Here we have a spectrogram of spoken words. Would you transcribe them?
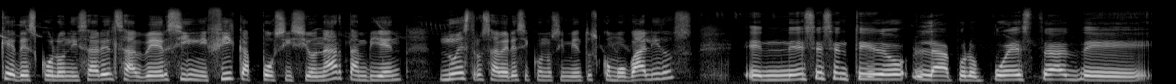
que descolonizar el saber significa posicionar también nuestros saberes y conocimientos como válidos en ese sentido, la propuesta de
